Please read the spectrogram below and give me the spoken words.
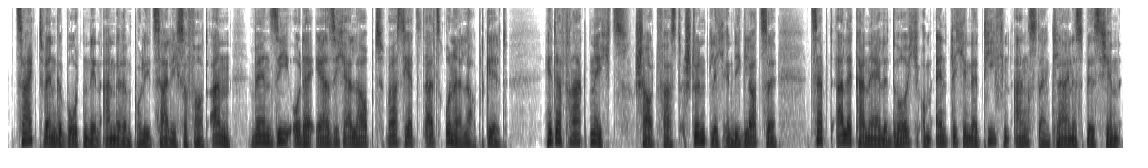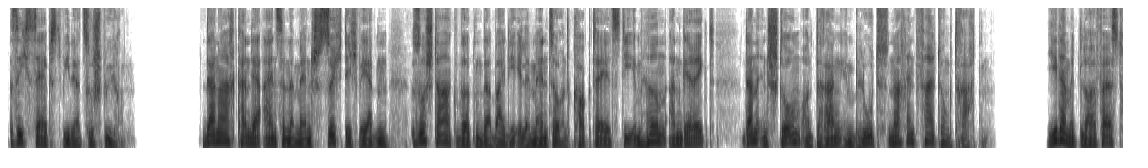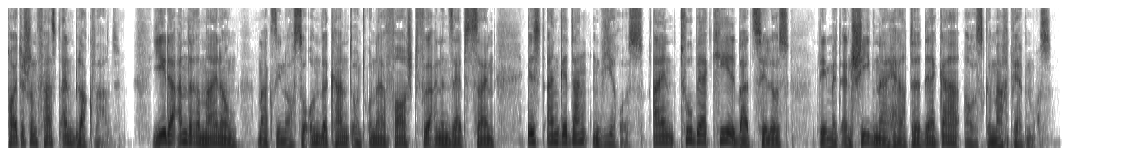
zeigt, wenn geboten, den anderen polizeilich sofort an, wenn sie oder er sich erlaubt, was jetzt als unerlaubt gilt, hinterfragt nichts, schaut fast stündlich in die Glotze, zappt alle Kanäle durch, um endlich in der tiefen Angst ein kleines bisschen sich selbst wieder zu spüren. Danach kann der einzelne Mensch süchtig werden, so stark wirken dabei die Elemente und Cocktails, die im Hirn angeregt dann in Sturm und Drang im Blut nach Entfaltung trachten. Jeder Mitläufer ist heute schon fast ein Blockwart. Jede andere Meinung, mag sie noch so unbekannt und unerforscht für einen selbst sein, ist ein Gedankenvirus, ein Tuberkelbacillus, dem mit entschiedener Härte der Gar ausgemacht werden muss.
